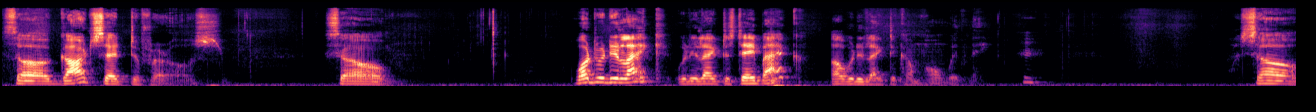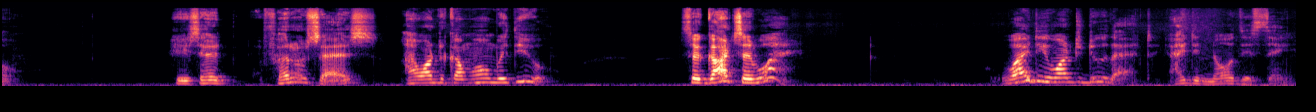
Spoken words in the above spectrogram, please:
So God said to pharaohs, So, what would you like? Would you like to stay back or would you like to come home with me? Hmm. So, he said, Pharaoh says, I want to come home with you. So God said, Why? Why do you want to do that? I didn't know this thing.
